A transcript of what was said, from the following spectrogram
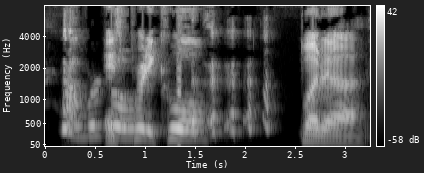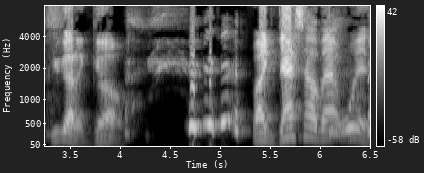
We're It's pretty cool, but uh, you gotta go. like that's how that went.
